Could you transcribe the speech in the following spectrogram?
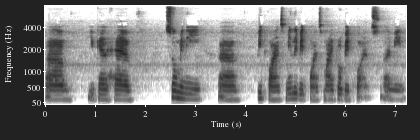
um, you can have so many bitcoins, milli bitcoins, micro bitcoins. I mean,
